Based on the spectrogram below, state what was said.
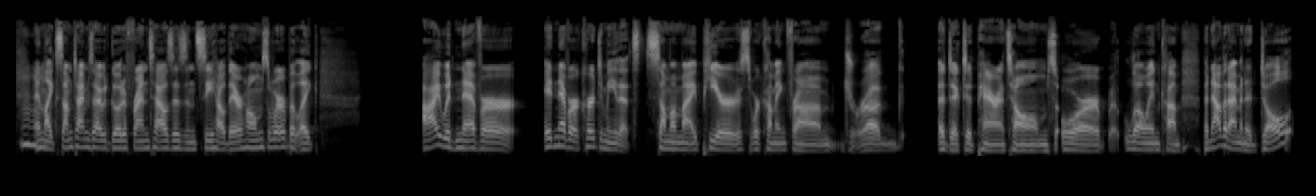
Mm-hmm. And like sometimes I would go to friends' houses and see how their homes were, but like I would never it never occurred to me that some of my peers were coming from drug addicted parents' homes or low income. But now that I'm an adult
